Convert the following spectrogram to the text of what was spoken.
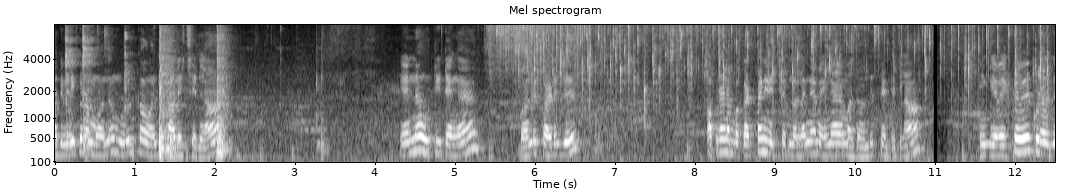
அது வரைக்கும் நம்ம வந்து முருங்கைக்காய் வந்து தாளிச்சிடலாம். எண்ணெய் ஊற்றிட்டேங்க இப்போ வந்து கடுகு. அப்புறம் நம்ம கட் பண்ணி வச்சிருந்தோம்லங்க வெங்காயம் அதை வந்து சேர்த்துக்கலாம். இங்கே வைக்கவே கூடாது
